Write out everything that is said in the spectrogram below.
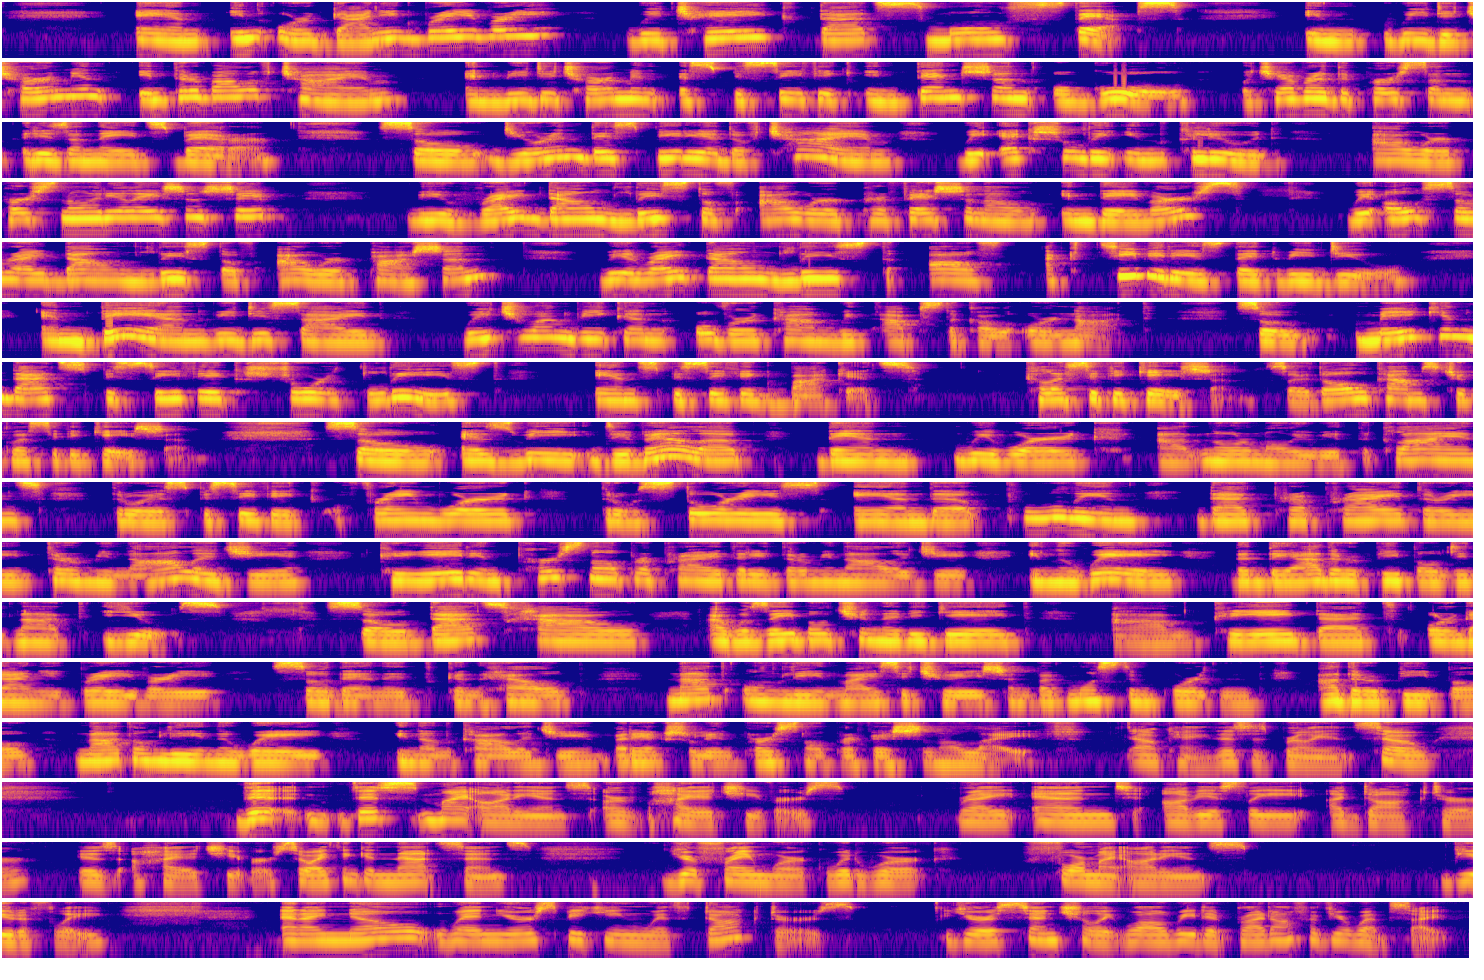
And in organic bravery, we take that small steps in we determine interval of time and we determine a specific intention or goal, whichever the person resonates better. So during this period of time, we actually include our personal relationship. We write down list of our professional endeavors. We also write down list of our passion. We write down list of activities that we do. And then we decide which one we can overcome with obstacle or not. So making that specific short list and specific buckets. Classification. So it all comes to classification. So as we develop, then we work uh, normally with the clients through a specific framework, through stories, and uh, pulling that proprietary terminology creating personal proprietary terminology in a way that the other people did not use. So that's how I was able to navigate, um, create that organic bravery so then it can help not only in my situation, but most important, other people, not only in a way in oncology, but actually in personal professional life. Okay, this is brilliant. So, this my audience are high achievers, right? And obviously, a doctor is a high achiever. So, I think in that sense, your framework would work for my audience beautifully. And I know when you're speaking with doctors, you're essentially, well, I'll read it right off of your website.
